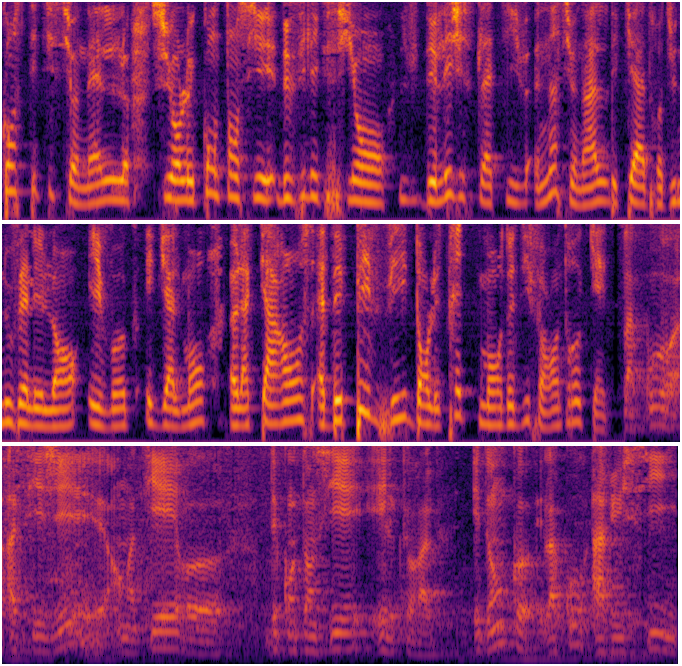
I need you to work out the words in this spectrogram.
constitutionnelle sur le contentieux des élections des législatives nationales, les cadres du Nouvel Élan évoquent également la carence des PV dans le traitement de différentes requêtes. La Cour a siégé en matière de contentieux électoral. Et donc, la Cour a réussi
